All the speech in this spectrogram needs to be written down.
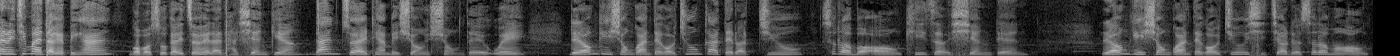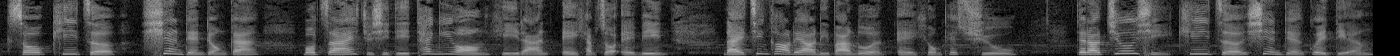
兄弟姐妹大家平安，我无事甲你做伙来读圣经，咱最爱听袂上上帝话。列王记上卷第五章甲第六章，所罗门王起造圣殿。列王记上卷第五章是照着所罗门王所起造圣殿中间，木材就是伫太尔王希兰的协助下面来进口了黎巴嫩的香柏树。第六章是起造圣殿过程。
